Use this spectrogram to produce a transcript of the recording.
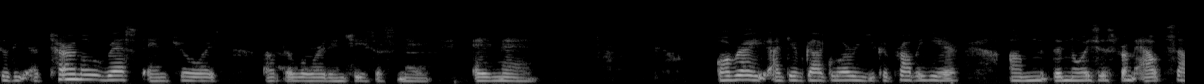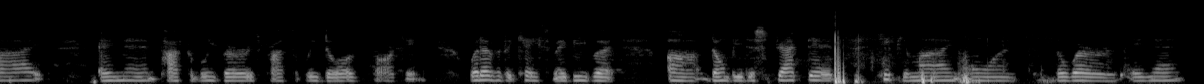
to the eternal rest and joys of the Lord in Jesus' name. Amen. All right, I give God glory. You could probably hear um, the noises from outside. Amen. Possibly birds, possibly dogs barking. whatever the case may be. But uh, don't be distracted. Keep your mind on the word. Amen.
